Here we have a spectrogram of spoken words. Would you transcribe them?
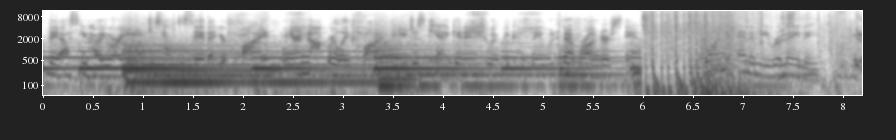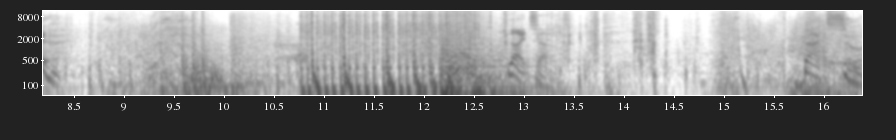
They ask you how you are, you just have to say that you're fine when you're not really fine, but you just can't get into it because they would never understand. One enemy remaining. Lights out. Back soon.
